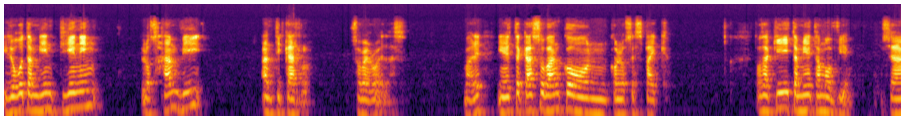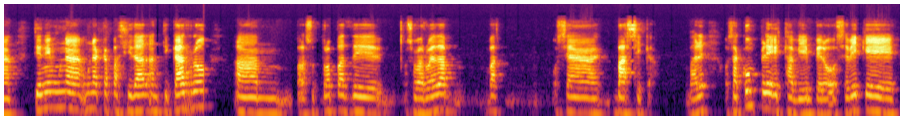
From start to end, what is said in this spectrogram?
Y luego también tienen los Humvee anticarro sobre ruedas. ¿Vale? Y en este caso van con, los Spike. Entonces aquí también estamos bien. O sea, tienen una, capacidad anticarro para sus tropas de sobre ruedas, o sea, básica. ¿Vale? O sea, cumple, está bien, pero se ve que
